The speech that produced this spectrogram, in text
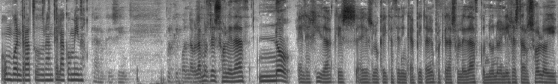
un buen rato durante la comida. Claro que sí. Porque cuando hablamos de soledad no elegida, que es, lo que hay que hacer hincapié también, porque la soledad, cuando uno elige estar solo y,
